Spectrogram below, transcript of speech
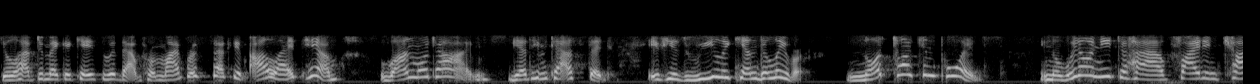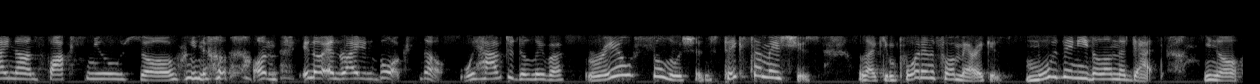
You'll have to make a case with them. From my perspective, I like him one more time, get him tested. If he really can deliver, not talking points. You know, we don't need to have fighting China on Fox News or you know on you know and writing books. No, we have to deliver real solutions. Pick some issues like important for Americans. Move the needle on the debt. You know,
